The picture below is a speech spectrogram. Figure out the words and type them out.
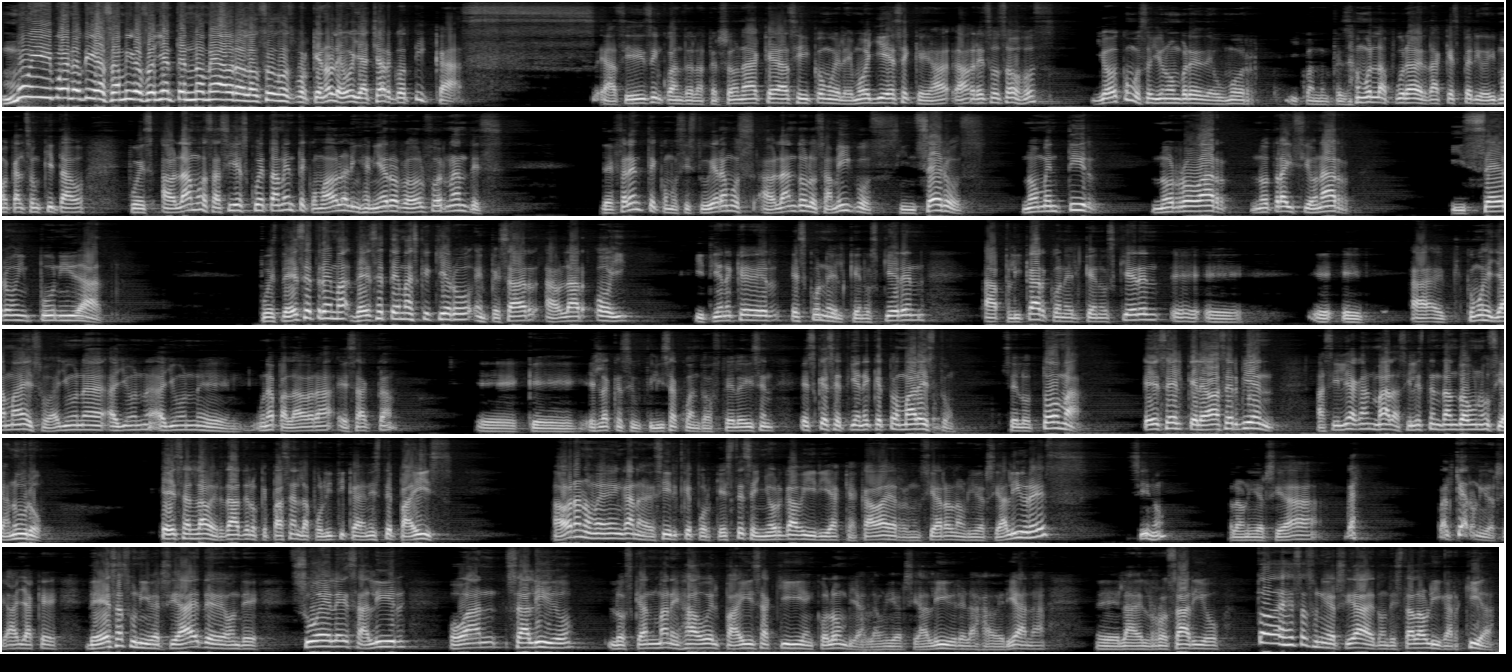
Muy buenos días, amigos oyentes. No me abra los ojos porque no le voy a echar goticas. Así dicen cuando la persona queda así como el emoji ese que abre esos ojos. Yo, como soy un hombre de humor, y cuando empezamos la pura verdad que es periodismo a calzón quitado, pues hablamos así escuetamente como habla el ingeniero Rodolfo Hernández. De frente, como si estuviéramos hablando los amigos, sinceros, no mentir, no robar, no traicionar y cero impunidad. Pues de ese tema, de ese tema es que quiero empezar a hablar hoy y tiene que ver es con el que nos quieren aplicar, con el que nos quieren, eh, eh, eh, ¿cómo se llama eso? Hay una, hay una, hay un, una palabra exacta que es la que se utiliza cuando a usted le dicen es que se tiene que tomar esto, se lo toma, es el que le va a hacer bien así le hagan mal, así le estén dando a uno cianuro. Esa es la verdad de lo que pasa en la política en este país. Ahora no me vengan a decir que porque este señor Gaviria, que acaba de renunciar a la Universidad Libre, es, sí, ¿no? A la universidad, bueno, cualquier universidad, ya que de esas universidades de donde suele salir o han salido los que han manejado el país aquí en Colombia, la Universidad Libre, la Javeriana, eh, la del Rosario, todas esas universidades donde está la oligarquía,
